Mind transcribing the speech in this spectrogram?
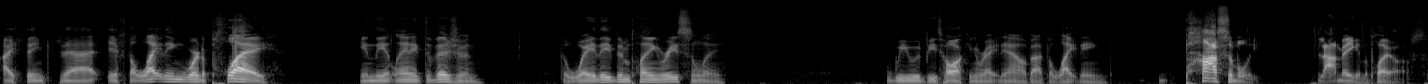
I think that if the Lightning were to play in the Atlantic Division the way they've been playing recently, we would be talking right now about the Lightning possibly not making the playoffs.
